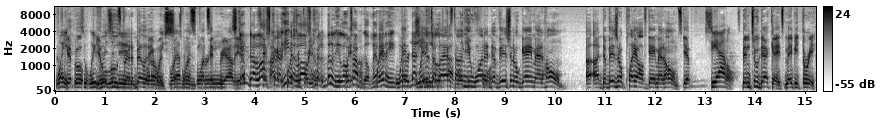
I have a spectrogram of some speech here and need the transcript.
Wait, Skip, so we've you'll risen lose to, credibility once, once, once, once in reality. Skip done lost, Skip, he done lost credibility a long when, time ago, man. When, ain't when, when's the last time you won a divisional game at home? A, a divisional playoff game at home, Skip? Seattle. It's been two decades, maybe three.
